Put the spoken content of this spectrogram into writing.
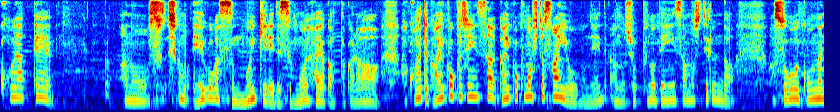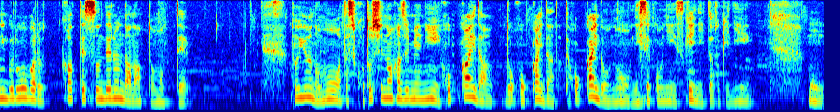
こうやってあのしかも英語がすんごい綺麗ですごい早かったからあこうやって外国人さ外国の人採用もねあのショップの店員さんもしてるんだあすごいこんなにグローバル化って進んでるんだなと思って。というのも私今年の初めに北海道北海道だって北海道のニセコにスキーに行った時にもう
